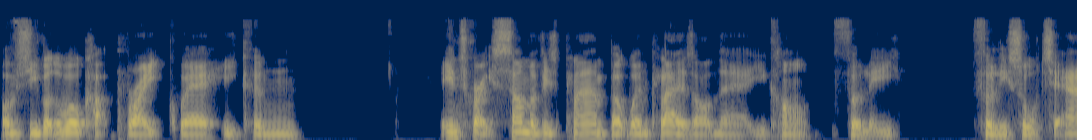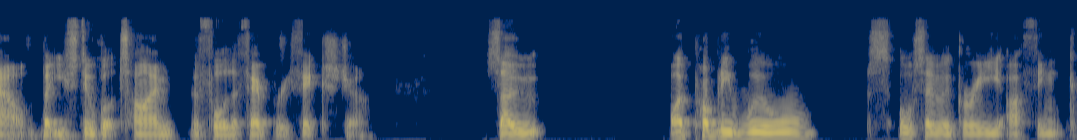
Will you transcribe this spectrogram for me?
Obviously, you've got the World Cup break where he can integrate some of his plan, but when players aren't there, you can't fully fully sort it out. But you've still got time before the February fixture. So I probably will also agree. I think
